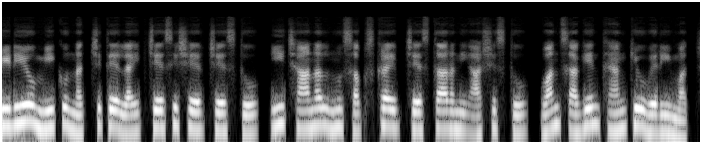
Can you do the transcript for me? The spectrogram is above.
వీడియో మీకు నచ్చితే లైక్ చేసి షేర్ చేస్తూ ఈ ఛానల్ను సబ్స్క్రైబ్ చేస్తారని ఆశిస్తూ once again thank you very much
